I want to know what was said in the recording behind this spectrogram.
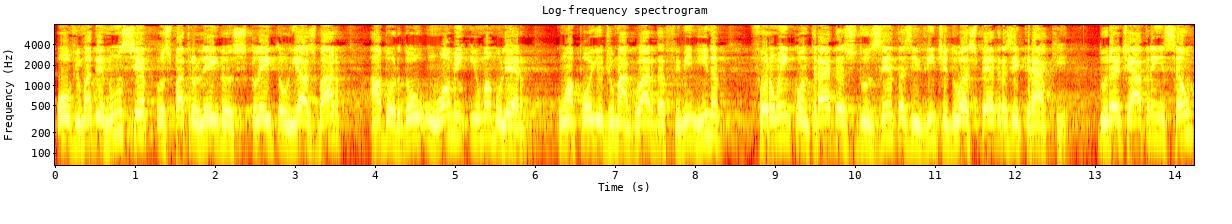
Houve uma denúncia, os patrulheiros Cleiton e Asbar abordou um homem e uma mulher. Com apoio de uma guarda feminina, foram encontradas 222 pedras e crack. Durante a apreensão,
